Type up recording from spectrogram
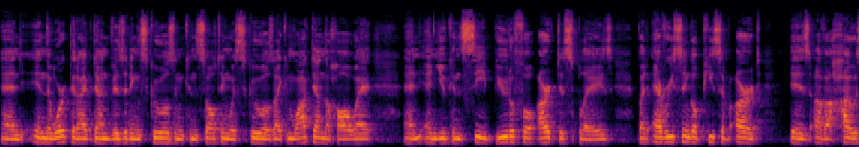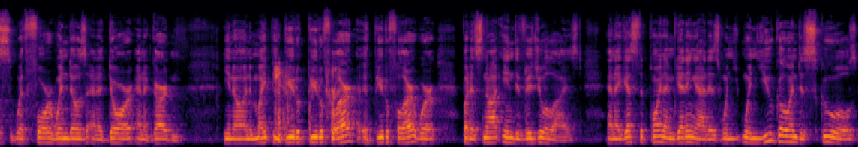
and in the work that I've done visiting schools and consulting with schools, I can walk down the hallway and, and you can see beautiful art displays, but every single piece of art is of a house with four windows and a door and a garden you know, and it might be beautiful, beautiful art, beautiful artwork, but it's not individualized. And I guess the point I'm getting at is when when you go into schools,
